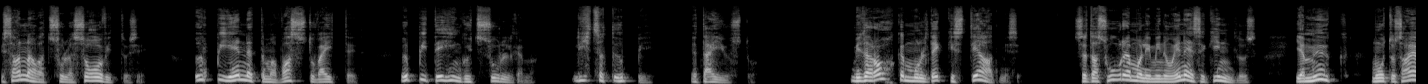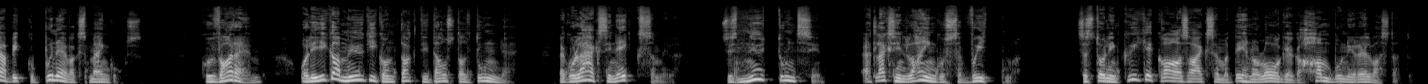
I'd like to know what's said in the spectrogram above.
mis annavad sulle soovitusi. õpi ennetama vastuväiteid, õpi tehinguid sulgema, lihtsalt õpi ja täiustu. mida rohkem mul tekkis teadmisi, seda suurem oli minu enesekindlus ja müük muutus ajapikku põnevaks mänguks. kui varem oli iga müügikontakti taustal tunne, nagu läheksin eksamile, siis nüüd tundsin, et läksin lahingusse võitma, sest olin kõige kaasaegsema tehnoloogiaga hambuni relvastatud.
